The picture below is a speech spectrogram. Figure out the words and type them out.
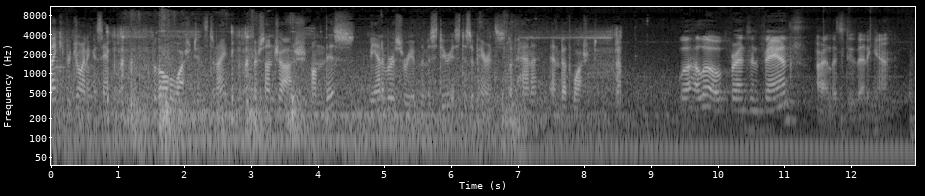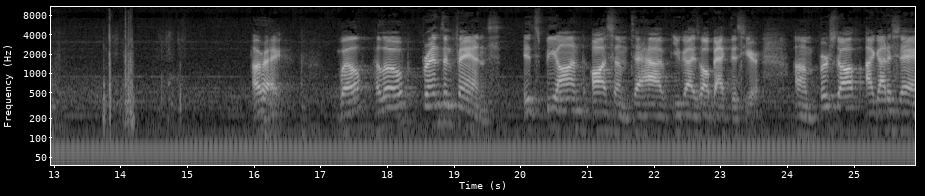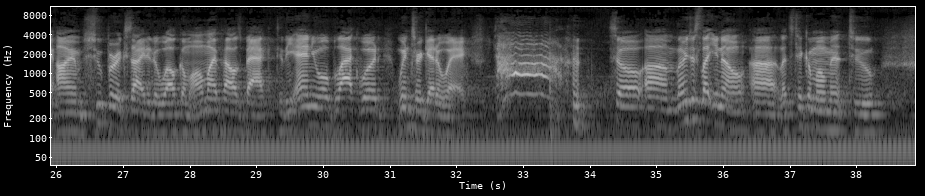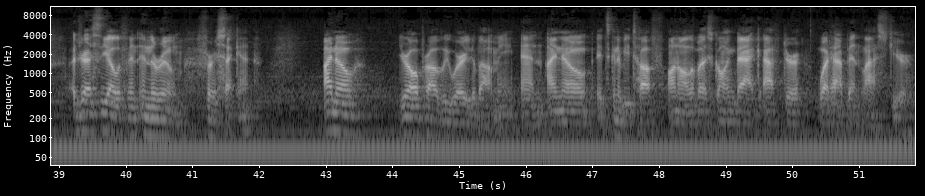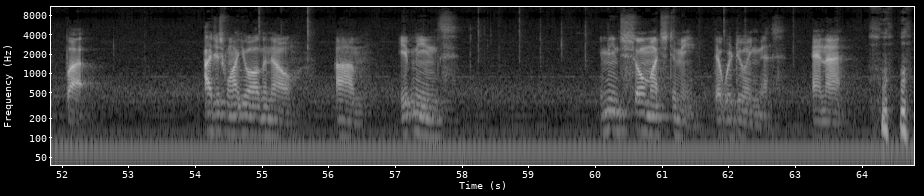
Thank you for joining us, and with all the Washingtons tonight, their son Josh, on this, the anniversary of the mysterious disappearance of Hannah and Beth Washington. Well, hello, friends and fans. All right, let's do that again. All right. Well, hello, friends and fans. It's beyond awesome to have you guys all back this year. Um, first off, I gotta say, I am super excited to welcome all my pals back to the annual Blackwood Winter Getaway. Ah! so, um, let me just let you know, uh, let's take a moment to address the elephant in the room for a second. I know you're all probably worried about me, and I know it's gonna be tough on all of us going back after what happened last year, but I just want you all to know, um, it means, it means so much to me that we're doing this, and that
